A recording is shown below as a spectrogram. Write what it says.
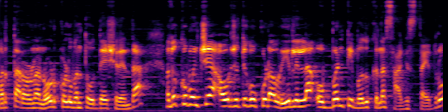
ನೋಡಿಕೊಳ್ಳುವಂಥ ನೋಡ್ಕೊಳ್ಳುವಂಥ ಉದ್ದೇಶದಿಂದ. ಅದಕ್ಕೂ ಮುಂಚೆ ಅವ್ರ ಜೊತೆಗೂ ಕೂಡ ಅವ್ರು ಇರಲಿಲ್ಲ, ಒಬ್ಬಂಟಿ ಬದುಕನ್ನು ಸಾಗಿಸ್ತಾ ಇದ್ರು.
